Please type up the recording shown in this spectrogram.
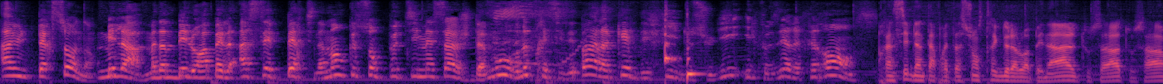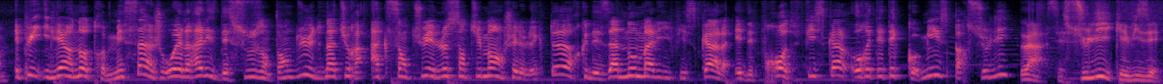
à une personne. Mais là, Madame B le rappelle assez pertinemment que son petit message d'amour ne précisait pas à laquelle des filles de Sully il faisait référence. Principe d'interprétation stricte de la loi pénale, tout ça, tout ça. Et puis, il y a un autre message où elle réalise des sous-entendus de nature à accentuer le sentiment chez le lecteur que des anomalies fiscales et des fraudes fiscales auraient été commises par Sully. Là, c'est Sully qui est visé.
